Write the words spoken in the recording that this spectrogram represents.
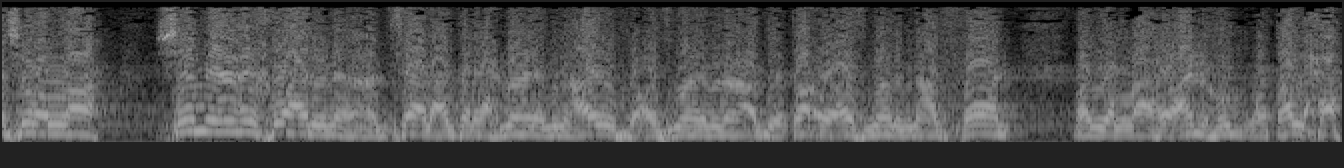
رسول الله سمع إخواننا أمثال عبد الرحمن بن عوف وعثمان بن أبي وعثمان بن عفان رضي الله عنهم وطلحة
